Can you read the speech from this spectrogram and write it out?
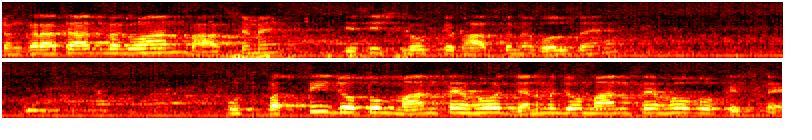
शंकराचार्य भगवान भाष्य में, इसी श्लोक के भाष्य में बोलते हैं, उत्पत्ति जो तुम मानते हो, जन्म जो मानते हो, वो किससे?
